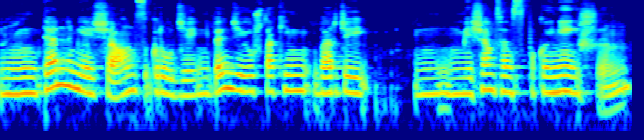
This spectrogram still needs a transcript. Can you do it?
Mm, Ten miesiąc, grudzień, będzie już takim bardziej mm, miesiącem spokojniejszym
